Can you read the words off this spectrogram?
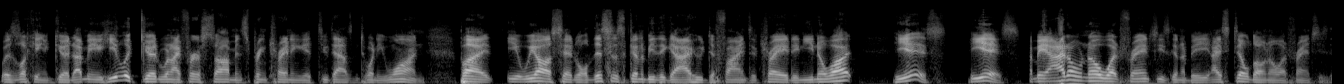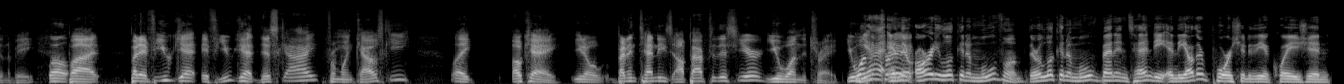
was looking good. I mean, he looked good when I first saw him in spring training in 2021. But you know, we all said, well, this is going to be the guy who defines a trade, and you know what? He is. He is. I mean, I don't know what Franchy's going to be. I still don't know what Franchy's going to be. Well- but but if you get if you get this guy from Winckowski, like. Okay, you know Benintendi's up after this year. You won the trade. You won yeah, the trade. and they're already looking to move him. They're looking to move Benintendi. And the other portion of the equation,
